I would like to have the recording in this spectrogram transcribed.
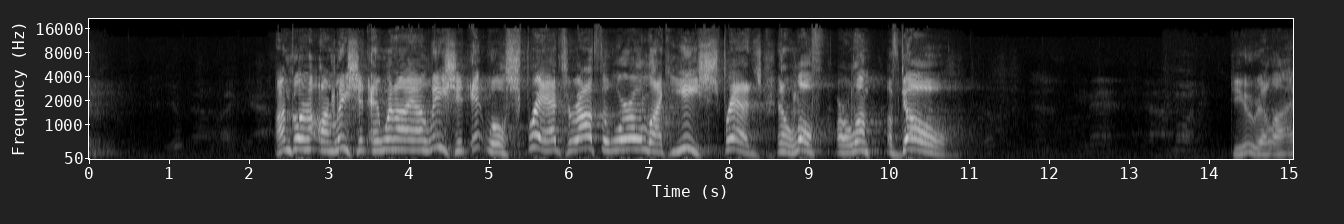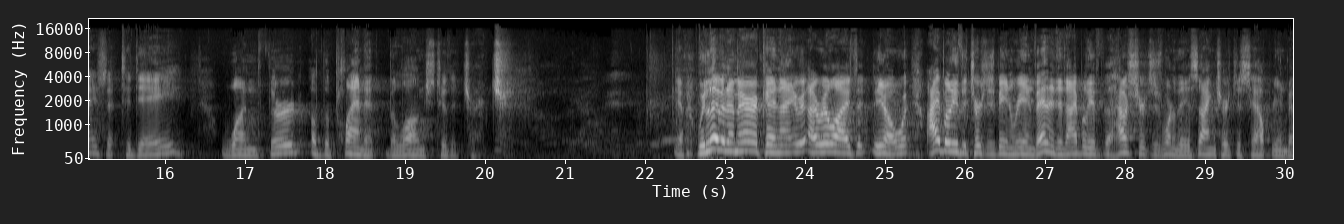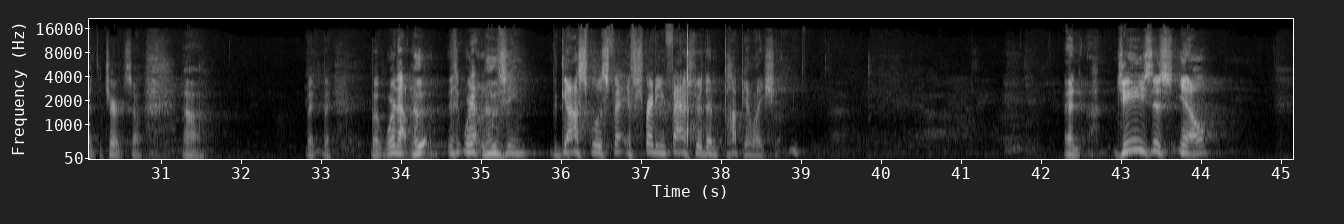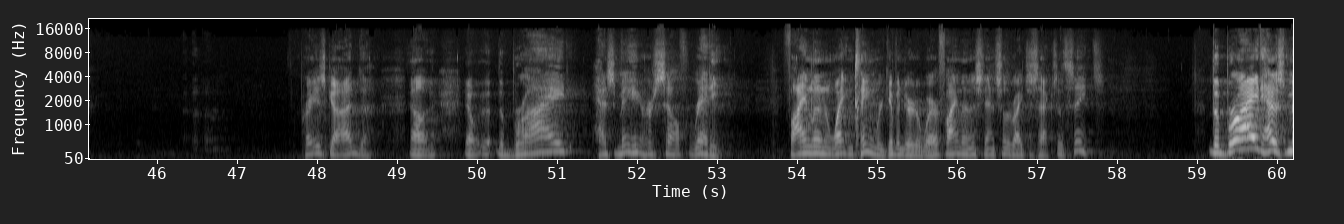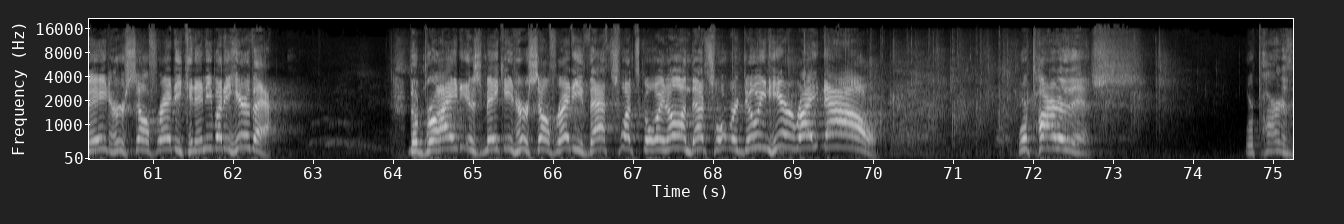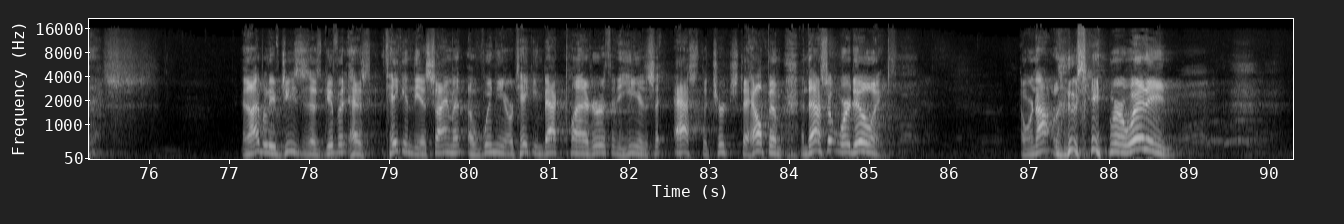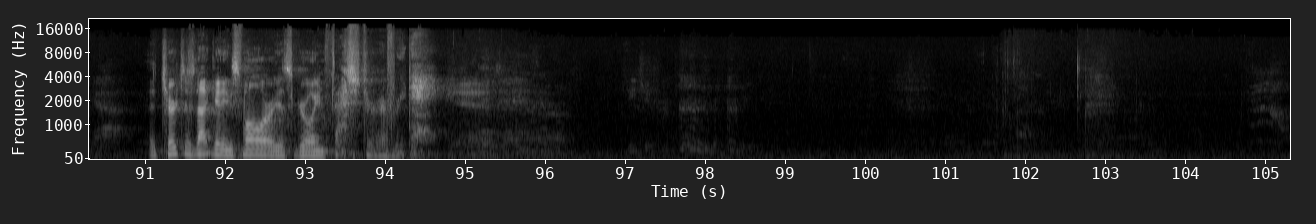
I'm going to unleash it, and when I unleash it, it will spread throughout the world like yeast spreads in a loaf or a lump of dough. Do you realize that today one third of the planet belongs to the church? Yeah, we live in America, and I, I realize that, you know, I believe the church is being reinvented, and I believe that the house church is one of the assigned churches to help reinvent the church. So, uh, but, but, but we're, not, we're not losing. The gospel is fa- spreading faster than population. And Jesus, you know, Praise God. Now, you know, the bride has made herself ready. Fine linen, white and clean were given to her to wear. Fine linen stands for the righteous acts of the saints. The bride has made herself ready. Can anybody hear that? The bride is making herself ready. That's what's going on. That's what we're doing here right now. We're part of this. We're part of this. And I believe Jesus has given has taken the assignment of winning or taking back planet Earth, and he has asked the church to help him, and that's what we're doing. And we're not losing, we're winning. The church is not getting smaller, it's growing faster every day.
